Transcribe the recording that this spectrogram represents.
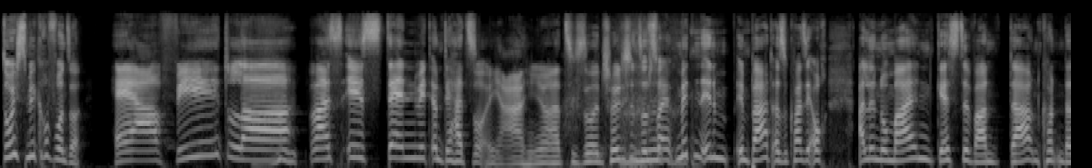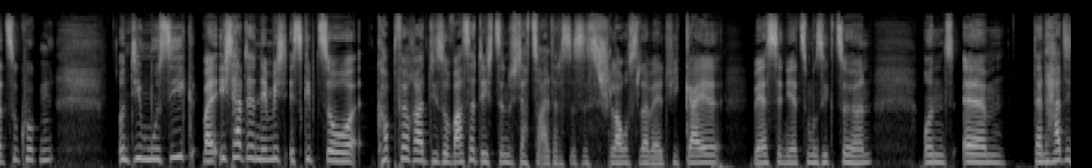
durchs Mikrofon so, Herr Fiedler, was ist denn mit? Und der hat so, ja, ja, hat sich so entschuldigt und so. Das war mitten im, im Bad, also quasi auch alle normalen Gäste waren da und konnten da zugucken. Und die Musik, weil ich hatte nämlich, es gibt so Kopfhörer, die so wasserdicht sind. Und ich dachte so, Alter, das ist das Schlauste der Welt. Wie geil wäre es denn jetzt, Musik zu hören? Und ähm, dann hatte,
